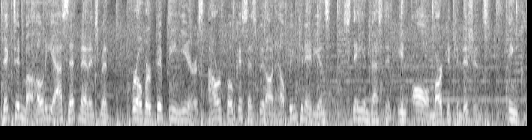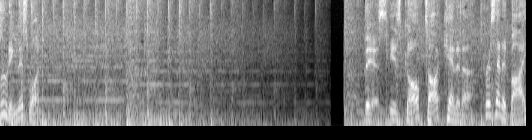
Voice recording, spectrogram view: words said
Picton Mahoney Asset Management. For over 15 years, our focus has been on helping Canadians stay invested in all market conditions, including this one. This is Golf Talk Canada, presented by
